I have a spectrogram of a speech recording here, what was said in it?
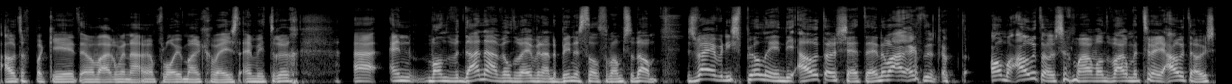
auto geparkeerd en we waren we naar een vlooienmarkt geweest en weer terug. Eh, en, want we, daarna wilden we even naar de binnenstad van Amsterdam. Dus wij hebben die spullen in die auto zetten en er waren echt allemaal auto's, zeg maar, want we waren met twee auto's.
